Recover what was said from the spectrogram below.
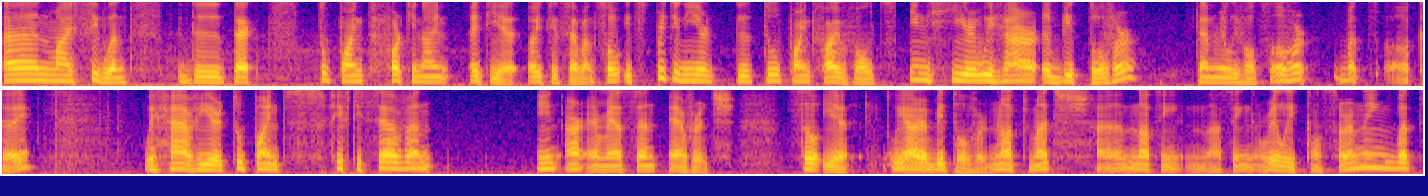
And my Siglent detects 2.4987, so it's pretty near the 2.5 volts. In here we are a bit over, 10 millivolts over, but okay. We have here 2.57 in RMS and average. So yeah, we are a bit over, not much, uh, nothing, nothing really concerning, but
